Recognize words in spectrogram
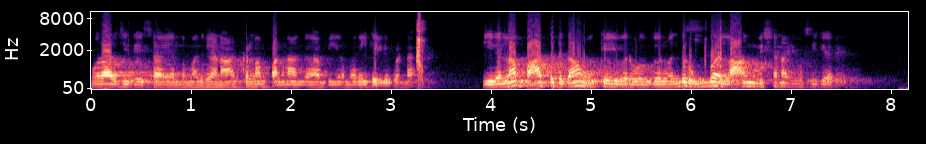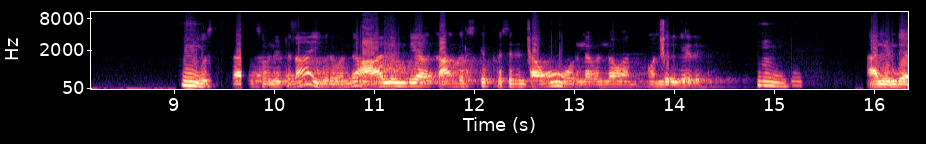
மொரார்ஜி தேசாய் அந்த மாதிரியான ஆட்கள்லாம் பண்ணாங்க அப்படிங்கிற மாதிரி கேள்விப்பட்டேன். இதெல்லாம் பார்த்துட்டு தான் ஓகே இவர் இவர் வந்து ரொம்ப லாங் விஷனா யோசிக்காரு யோசிக்கிறாருன்னு சொல்லிட்டு தான் இவர் வந்து ஆல் இந்தியா காங்கிரஸ்க்கு பிரசிடென்ட்டாவும் ஒரு லெவல்ல வந்திருக்காரு. ஆல் இந்தியா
